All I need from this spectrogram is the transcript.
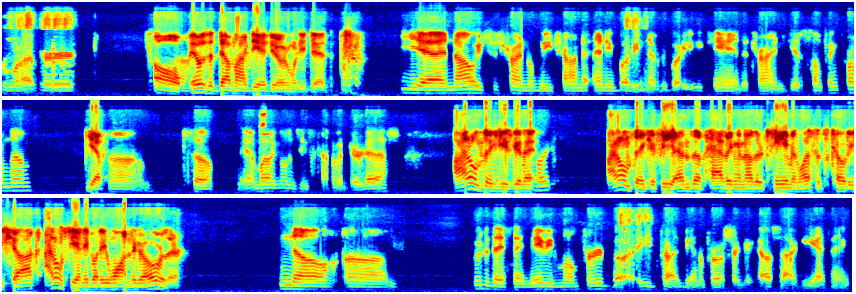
from what I've heard. Oh, it was a dumb idea doing what he did. Yeah, and now he's just trying to leech onto anybody and everybody he can to try and get something from them. Yep. Um, so yeah, Michael Lindsay's kind of a dirt ass. I don't think he's gonna. I don't think if he ends up having another team, unless it's Cody Shock, I don't see anybody wanting to go over there. No. Um, who did they say? Maybe Mumford, but he'd probably be on a pro circuit Kawasaki, I think.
